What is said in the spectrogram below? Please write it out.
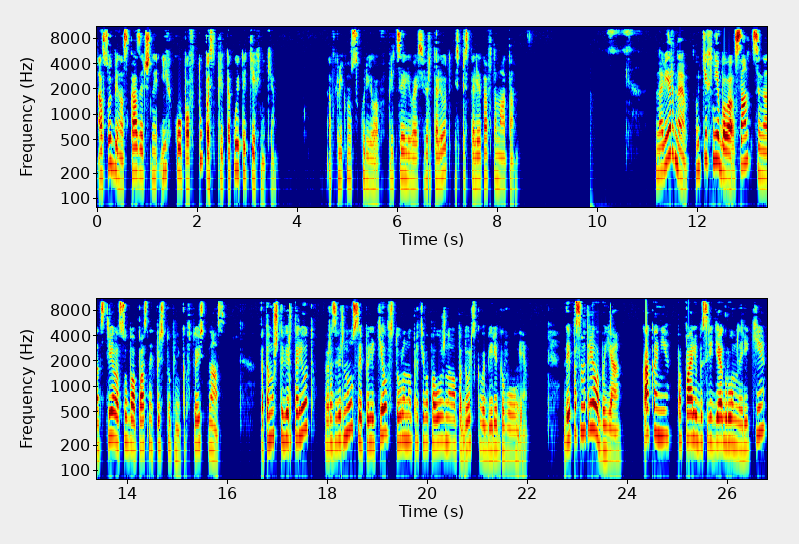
Особенно сказочный их копов тупость при такой-то технике. Откликнулся Курилов, прицеливаясь в вертолет из пистолета-автомата. Наверное, у тех не было санкций на отстрел особо опасных преступников, то есть нас. Потому что вертолет развернулся и полетел в сторону противоположного Подольского берега Волги. Да и посмотрела бы я, как они попали бы среди огромной реки,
